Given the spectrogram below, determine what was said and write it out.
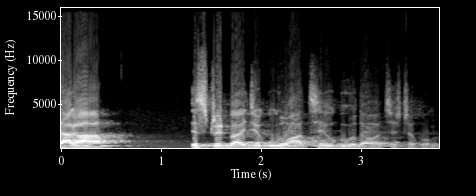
তারা স্টেট বাই যেগুলো আছে ওগুলো দেওয়ার চেষ্টা করব।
